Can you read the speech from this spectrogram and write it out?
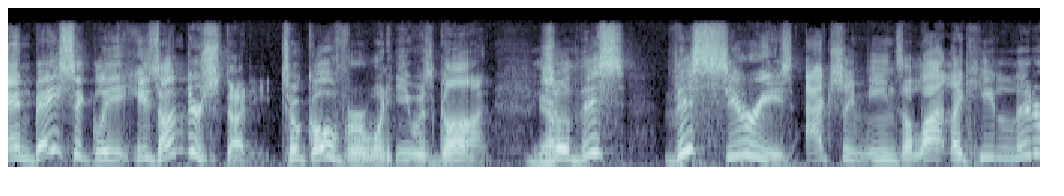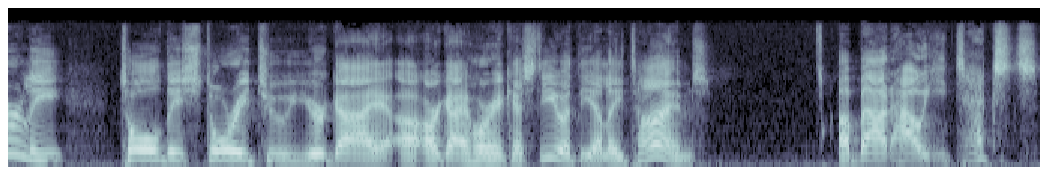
and basically his understudy took over when he was gone. Yep. So this this series actually means a lot. Like he literally told a story to your guy, uh, our guy Jorge Castillo at the LA Times about how he texts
